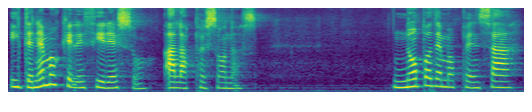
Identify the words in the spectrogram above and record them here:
Y tenemos que decir eso a las personas. No podemos pensar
